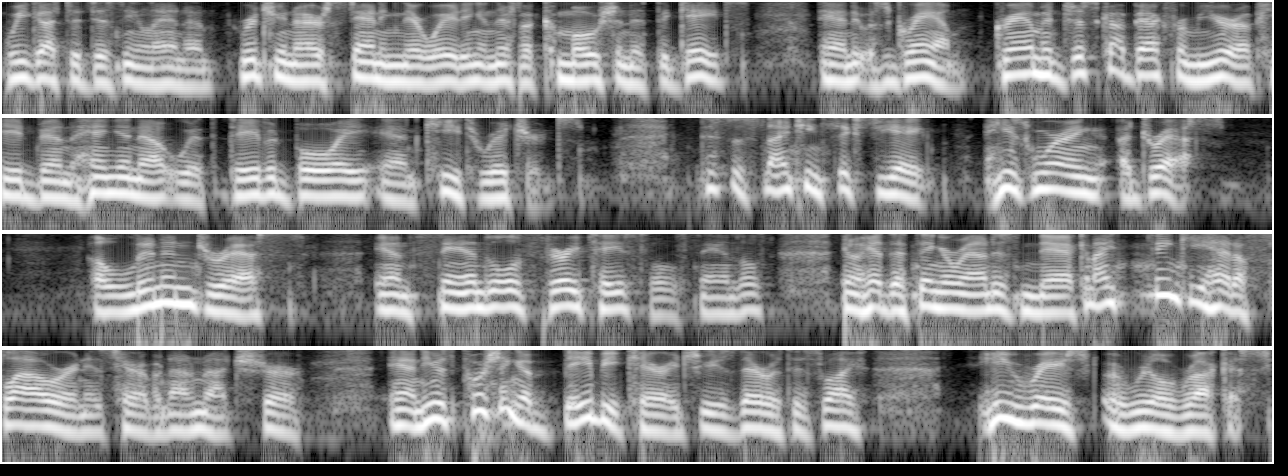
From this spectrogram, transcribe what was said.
We got to Disneyland, and Richie and I are standing there waiting, and there's a commotion at the gates, and it was Gram. Gram had just got back from Europe. He had been hanging out with David Bowie and Keith Richards. This is 1968. He's wearing a dress, a linen dress and sandals, very tasteful sandals. You know, he had that thing around his neck, and I think he had a flower in his hair, but I'm not sure. And he was pushing a baby carriage. He was there with his wife. He raised a real ruckus.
